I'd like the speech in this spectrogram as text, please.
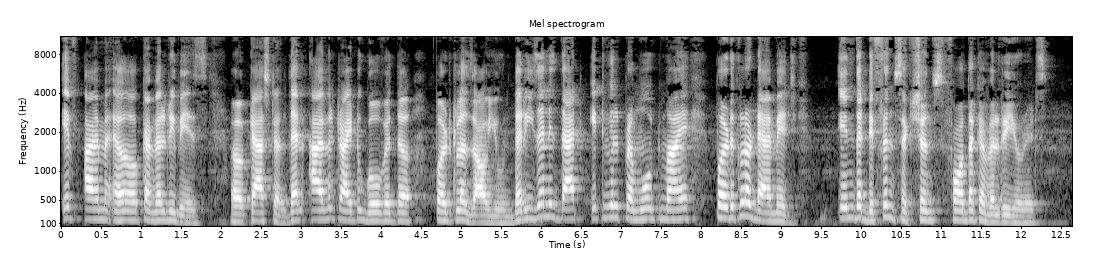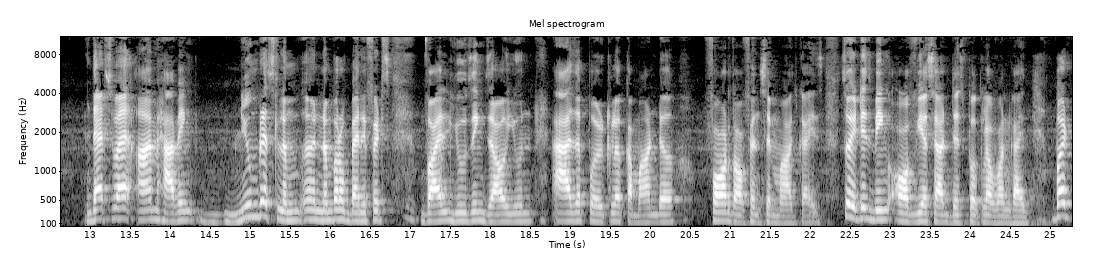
if i'm a cavalry base uh, castle then i will try to go with the particular Zhao Yun. The reason is that it will promote my particular damage in the different sections for the cavalry units. That's why I'm having numerous uh, number of benefits while using Zhao Yun as a particular commander for the offensive march guys. So it is being obvious at this particular one guys. But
